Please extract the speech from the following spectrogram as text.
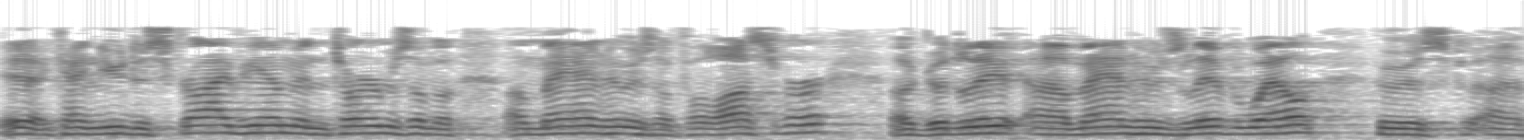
Uh, can you describe him in terms of a, a man who is a philosopher, a good li- a man who's lived well, who has uh,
